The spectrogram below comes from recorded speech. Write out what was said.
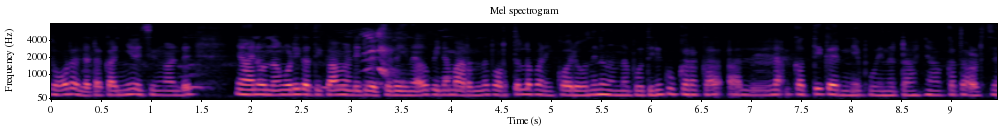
ചോറല്ല കേട്ടോ കഞ്ഞി വെച്ചിങ്ങാണ്ട് ഞാൻ ഒന്നും കൂടി കത്തിക്കാൻ വേണ്ടിയിട്ട് വെച്ചതേന്ന്. അത് പിന്നെ മറന്ന് പുറത്തുള്ള പണിക്ക് ഓരോന്നിന് നിന്നപ്പോത്തിന് കുക്കറൊക്കെ എല്ലാം കത്തി കരിഞ്ഞ് പോയി കേട്ടോ ഞാനൊക്കെ തുടച്ച്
